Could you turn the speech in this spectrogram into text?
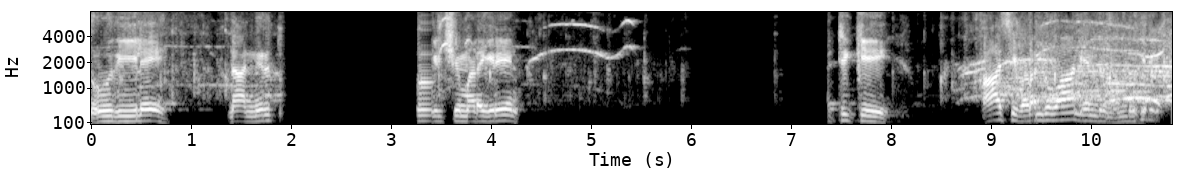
தொகுதியிலே நான் நிறுத்த மகிழ்ச்சியும் அடைகிறேன். வெற்றிக்கு ஆசி வழங்குவான் என்று நம்புகிறேன்.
